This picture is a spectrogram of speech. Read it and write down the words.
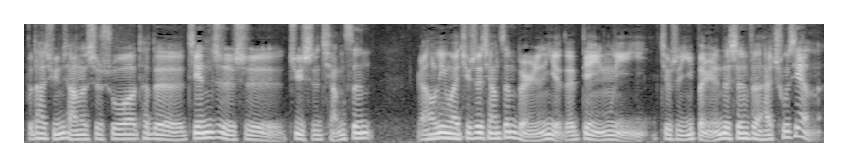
不太寻常的是说，它的监制是巨石强森，然后另外巨石强森本人也在电影里，就是以本人的身份还出现了。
